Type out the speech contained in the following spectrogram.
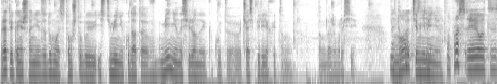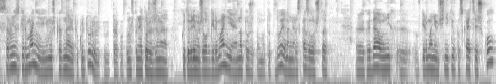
Вряд ли, конечно, они задумываются о том, чтобы из Тюмени куда-то в менее населенную какую-то часть переехать, там, там даже в России. Ну, это Но, такой, тем не кстати, менее. Вопрос, э, вот сравню с Германией, я немножко знаю эту культуру, вот так вот, потому что у меня тоже жена какое-то время жила в Германии, она тоже там вот туда, и она мне рассказывала, что э, когда у них э, в Германии ученики выпускаются из школ,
